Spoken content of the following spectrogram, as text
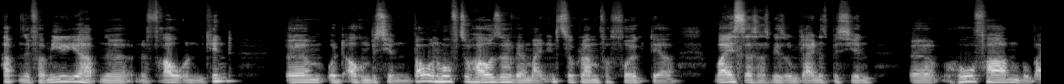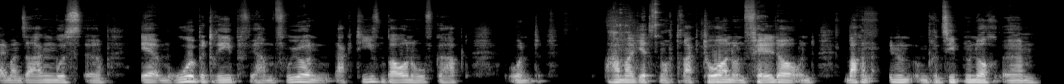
Hab eine Familie, hab eine, eine Frau und ein Kind ähm, und auch ein bisschen Bauernhof zu Hause. Wer mein Instagram verfolgt, der weiß, dass wir so ein kleines bisschen äh, Hof haben, wobei man sagen muss, äh, eher im Ruhebetrieb. Wir haben früher einen aktiven Bauernhof gehabt und haben halt jetzt noch Traktoren und Felder und machen im Prinzip nur noch ähm,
